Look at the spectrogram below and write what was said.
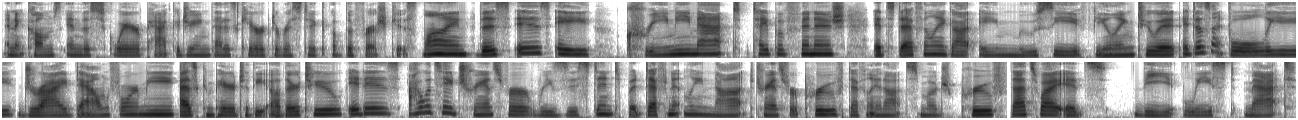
and it comes in the square packaging that is characteristic of the Fresh Kiss line. This is a creamy matte type of finish. It's definitely got a moussey feeling to it. It doesn't fully dry down for me as compared to the other two. It is, I would say, transfer resistant, but definitely not transfer proof, definitely not smudge proof. That's why it's the least matte,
